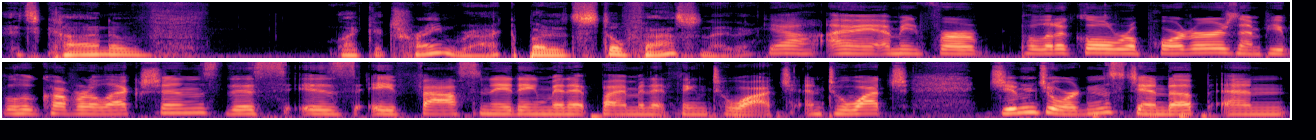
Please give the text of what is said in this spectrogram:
it's kind of like a train wreck, but it's still fascinating. Yeah, I, I mean, for political reporters and people who cover elections, this is a fascinating minute by minute thing to watch. And to watch Jim Jordan stand up and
